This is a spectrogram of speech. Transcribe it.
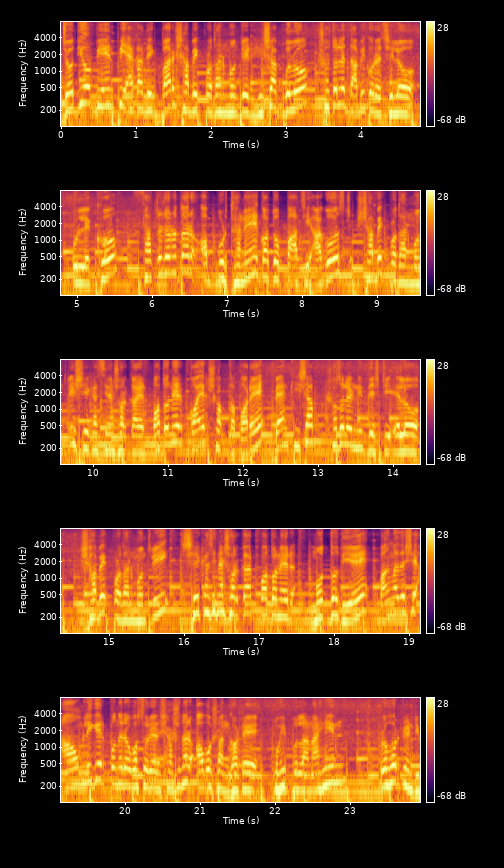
যদিও বিএনপি একাধিকবার সাবেক প্রধানমন্ত্রীর হিসাবগুলো সচলের দাবি করেছিল। উল্লেখ্য ছাত্র জনতার অভ্যুত্থানে গত পাঁচই আগস্ট সাবেক প্রধানমন্ত্রী শেখ হাসিনা সরকারের পতনের কয়েক সপ্তাহ পরে ব্যাংক হিসাব সচলের নির্দেশটি এলো। সাবেক প্রধানমন্ত্রী শেখ হাসিনা সরকার পতনের মধ্য দিয়ে বাংলাদেশে আওয়ামী লীগের পনেরো বছরের শাসনের অবসান ঘটে। মহিবুল্লাহ নাহিন, প্রহর টোয়েন্টি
